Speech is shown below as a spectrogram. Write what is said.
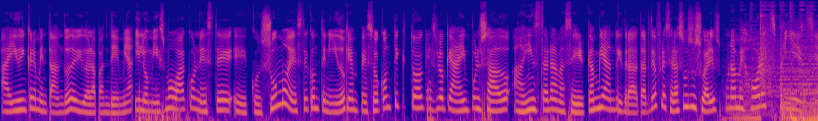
ha ido incrementando debido a la pandemia. Y lo mismo va con este eh, consumo de este contenido que empezó con TikTok, es lo que ha impulsado a Instagram a seguir cambiando y tratar de ofrecer a sus usuarios una mejor experiencia.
